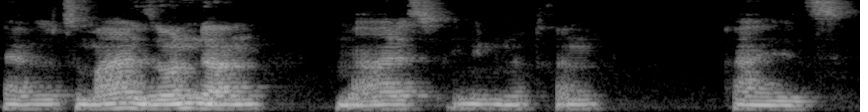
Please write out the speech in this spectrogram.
äh, so zu malen, sondern mal, das erinnere ich noch dran, als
